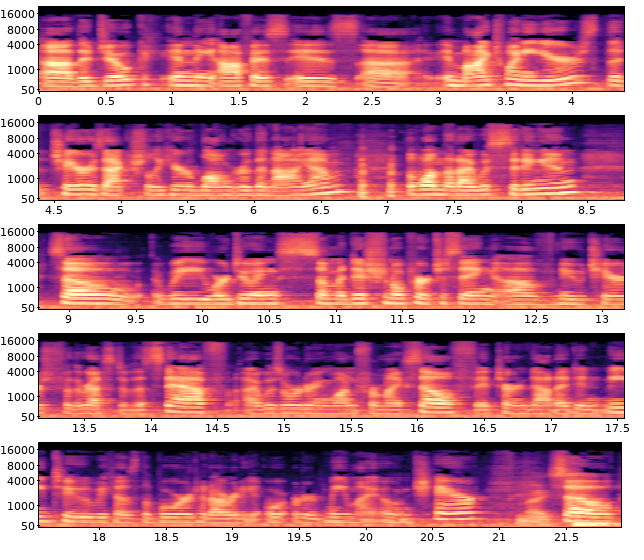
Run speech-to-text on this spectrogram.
Uh, the joke in the office is uh, in my 20 years, the chair is actually here longer than I am, the one that I was sitting in. So we were doing some additional purchasing of new chairs for the rest of the staff. I was ordering one for myself. It turned out I didn't need to because the board had already ordered me my own chair. Nice. So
